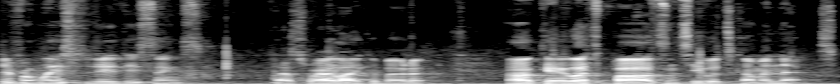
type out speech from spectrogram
Different ways to do these things. That's what I like about it. Okay, let's pause and see what's coming next.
